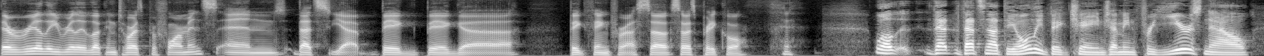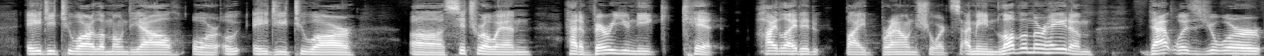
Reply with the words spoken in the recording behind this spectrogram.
they're really, really looking towards performance, and that's yeah, big, big, uh, big thing for us. So, so it's pretty cool. Well, that that's not the only big change. I mean, for years now, AG2R Le Mondial or AG2R uh, Citroën had a very unique kit highlighted by brown shorts. I mean, love them or hate them, that was your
